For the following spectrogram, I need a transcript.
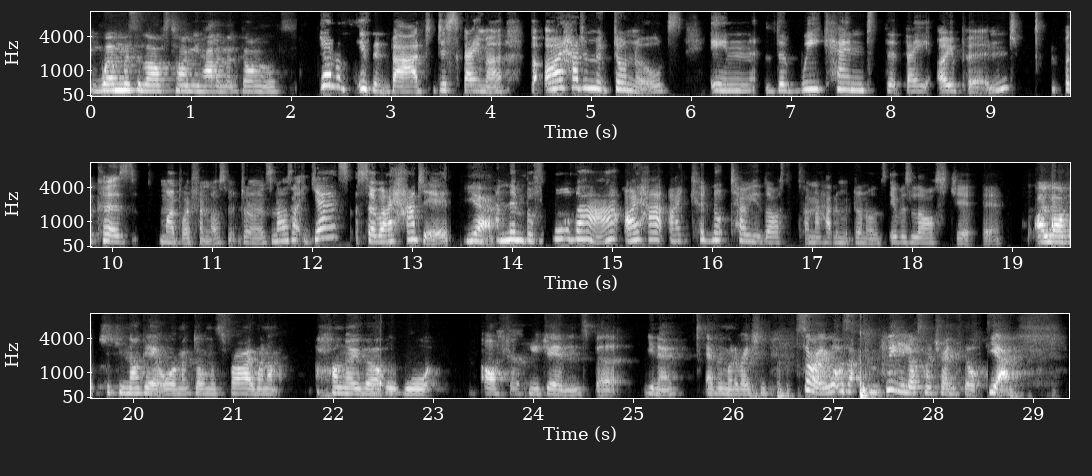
when was the last time you had a McDonald's? McDonald's isn't bad, disclaimer, but I had a McDonald's in the weekend that they opened because my boyfriend loves McDonald's and I was like, yes. So I had it. Yeah. And then before that, I had I could not tell you the last time I had a McDonald's. It was last year. I love a chicken nugget or a McDonald's fry when I'm hungover or after a few gins, but you know, every moderation. Sorry, what was that? I completely lost my train of thought. Yeah.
